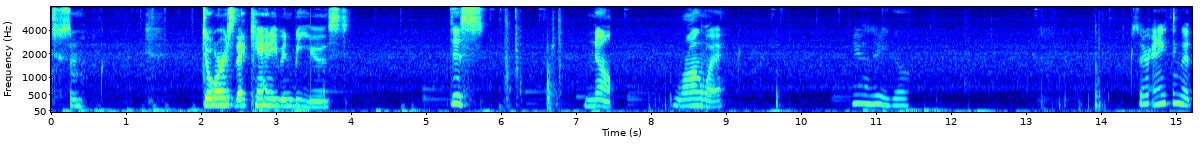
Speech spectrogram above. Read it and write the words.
Some doors that can't even be used. This. No. Wrong way. Yeah, there you go. Is there anything that,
